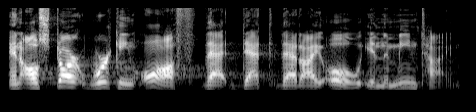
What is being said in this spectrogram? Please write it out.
and I'll start working off that debt that I owe in the meantime.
